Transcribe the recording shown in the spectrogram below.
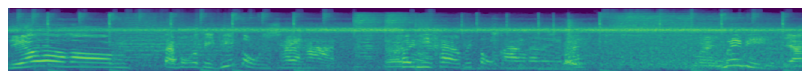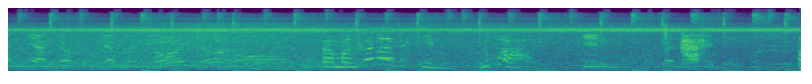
เดี๋ยวเราลองแต่ปกติพี่ตกชายหาดเคยมีใครเอาไปตกกลางทะเลไหมไม่มียังยังครับยังไม่มีแต่มันก็น่าจะกินหรือเปล่ากินน่าจะอะกิน ไป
